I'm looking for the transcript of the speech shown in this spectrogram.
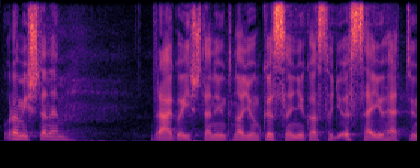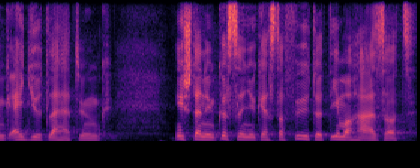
Uram Istenem, drága Istenünk, nagyon köszönjük azt, hogy összejöhettünk, együtt lehetünk. Istenünk, köszönjük ezt a fűtött imaházat,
